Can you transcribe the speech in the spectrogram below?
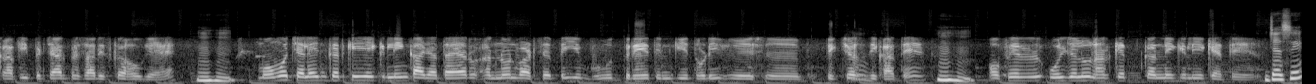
काफ़ी प्रचार प्रसार इसका हो गया है। मोमो चैलेंज करके ये एक लिंक आ जाता है और अननोन व्हाट्सएप पे ये भूत प्रेत इनकी थोड़ी पिक्चर्स दिखाते हैं। और फिर उलझलूल हरकत करने के लिए कहते हैं। जैसे?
